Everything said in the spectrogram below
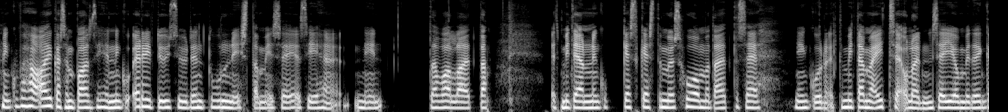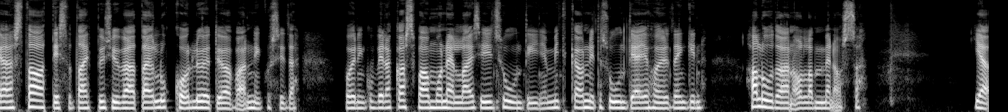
niin kuin vähän aikaisempaan siihen niin kuin erityisyyden tunnistamiseen ja siihen niin tavallaan, että, että miten on niin kuin keskeistä myös huomata, että se, niin kuin, että mitä mä itse olen, niin se ei ole mitenkään staattista tai pysyvää tai lukkoon lyötyä, vaan niin kuin sitä voi niin kuin vielä kasvaa monenlaisiin suuntiin ja mitkä on niitä suuntia, joihin jotenkin halutaan olla menossa. Ja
